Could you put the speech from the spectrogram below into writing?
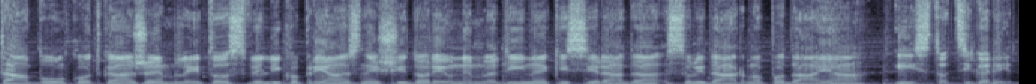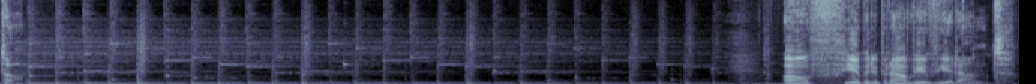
Ta bo, kot kaže, letos veliko prijaznejši do revne mladine, ki si rada solidarno podaja isto cigareto. Off je pripravil Virant.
